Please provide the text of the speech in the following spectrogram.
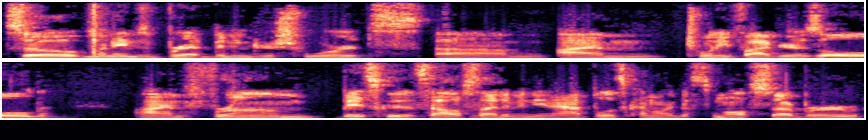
So my name is Brett Benninger Schwartz. Um, I'm 25 years old. I'm from basically the south side of Indianapolis, kind of like a small suburb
